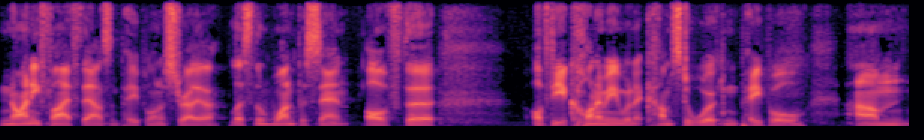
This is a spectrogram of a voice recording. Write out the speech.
95,000 people in Australia, less than 1% of the of the economy when it comes to working people, um,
